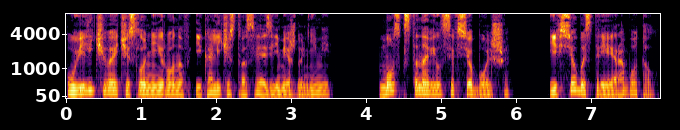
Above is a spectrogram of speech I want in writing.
Увеличивая число нейронов и количество связей между ними, мозг становился все больше и все быстрее работал.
